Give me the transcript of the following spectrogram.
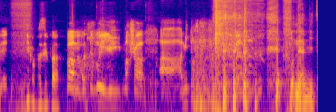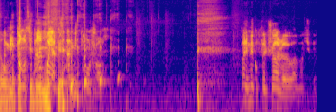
avait dit qu'on faisait pas. Ah, mais votre cerveau il, il marche à, à, à mi-temps. On est à mi-temps, À on a pas c'est CDI. incroyable, c'est à mi-temps, genre. Ouais, les mecs ont fait le chat, là, ouais, bah super.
